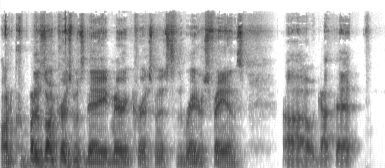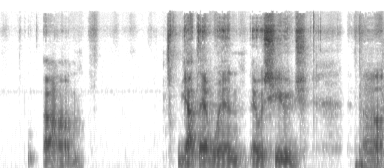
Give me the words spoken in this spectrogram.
on but it was on Christmas Day. Merry Christmas to the Raiders fans. Uh, we got that. Um, got that win. It was huge. Um,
